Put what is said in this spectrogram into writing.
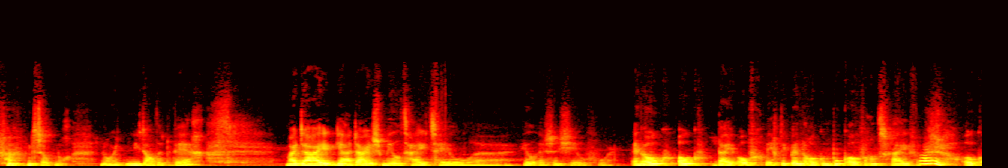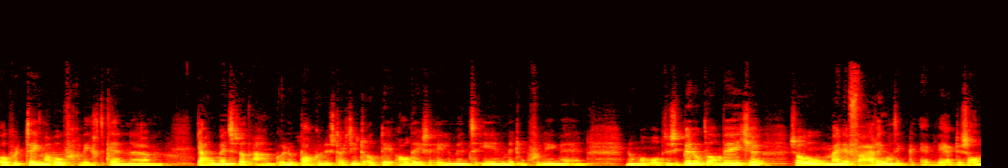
Dat is ook nog nooit, niet altijd weg. Maar daar, ja, daar is mildheid heel, eh, heel essentieel voor. En ook, ook bij overgewicht. Ik ben er ook een boek over aan het schrijven. Oh, Ook over het thema overgewicht en ehm, ja, hoe mensen dat aan kunnen pakken. Dus daar zitten ook de- al deze elementen in met oefeningen en noem maar op. Dus ik ben ook wel een beetje zo mijn ervaring, want ik eh, werk dus al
